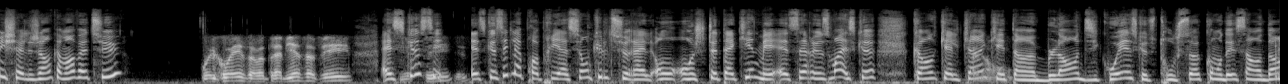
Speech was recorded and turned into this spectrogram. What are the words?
Michel Jean, comment vas-tu? Oui, oui, ça va très bien, Sophie. Est-ce que c'est est-ce que c'est de l'appropriation culturelle? On, on, je te taquine, mais euh, sérieusement, est-ce que quand quelqu'un Ben qui est un blanc dit quoi, est-ce que tu trouves ça condescendant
